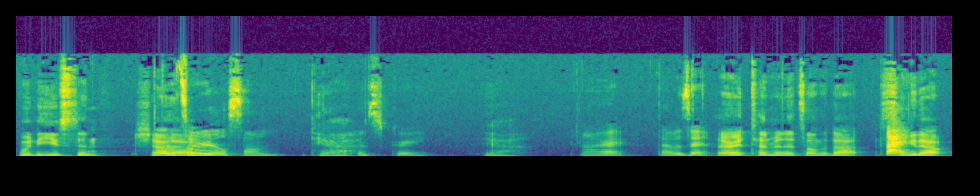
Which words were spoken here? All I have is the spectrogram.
Whitney Houston, shout That's out. That's a real song. yeah, That's great. yeah. All right. That was it. All right, 10 minutes on the dot. Bye. Sing it out.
